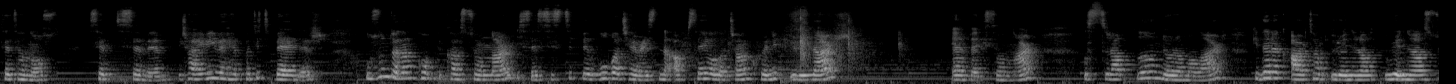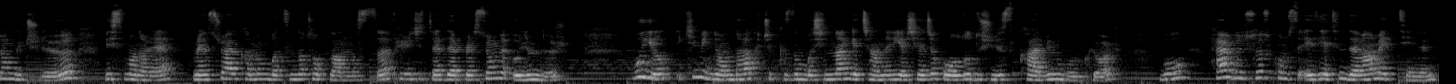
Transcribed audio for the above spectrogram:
tetanos, septisemi, HIV ve hepatit B'dir. Uzun dönem komplikasyonlar ise sistit ve vulva çevresinde apseye yol açan kronik üriner enfeksiyonlar, ıstıraplı nöromalar, giderek artan ürenira- üreninasyon güçlüğü, dismanore, menstrual kanın batında toplanması, frigite, depresyon ve ölümdür. Bu yıl 2 milyon daha küçük kızın başından geçenleri yaşayacak olduğu düşüncesi kalbimi burkuyor. Bu her gün söz konusu eziyetin devam ettiğinin,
